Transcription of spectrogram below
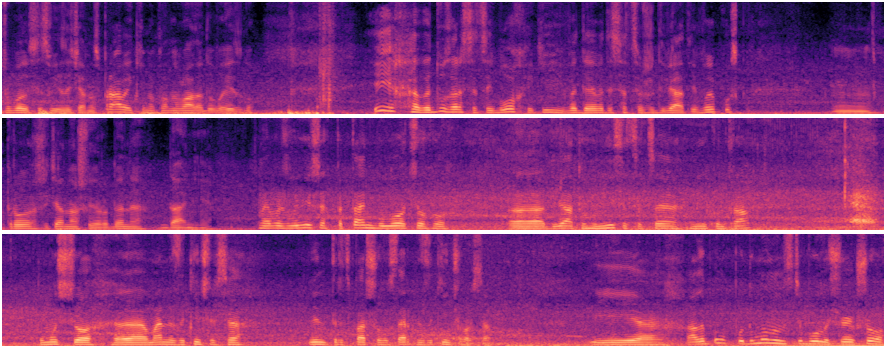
Зробили всі свої звичайно справи, які ми планували до виїзду. І веду зараз цей блог, який ви дивитеся, це вже дев'ятий випуск про життя нашої родини в Данії. Найважливіших питань було цього е, дев'ятого місяця це мій контракт. Тому що е, в мене закінчився, він 31 серпня закінчувався. І, е, але по домовленості було, що якщо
